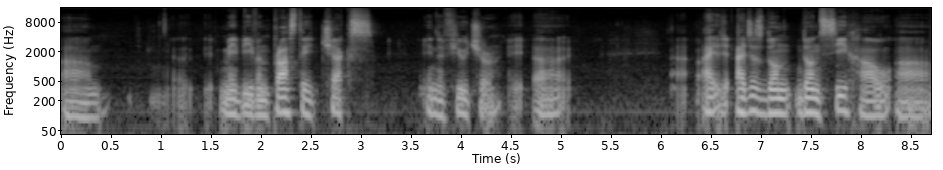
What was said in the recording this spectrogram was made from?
um, maybe even prostate checks in the future. Uh, I, I just don't don't see how uh,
